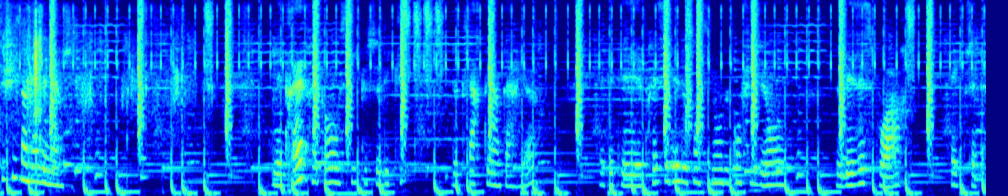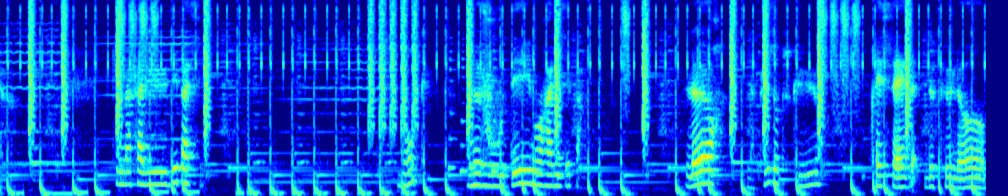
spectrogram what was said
suffisamment d'énergie. Il est très fréquent aussi que ce déclic de clarté intérieure ait été précédé de sentiments de confusion, de désespoir, etc. Qu'il m'a fallu dépasser. Donc, ne vous démoralisez pas. L'heure la plus obscure précède de peu l'aube.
